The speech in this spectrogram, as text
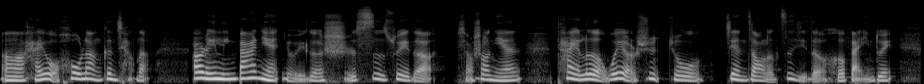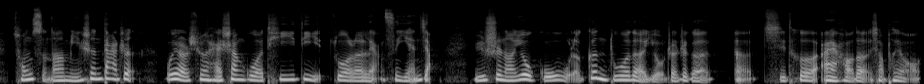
呃，还有后浪更强的。二零零八年，有一个十四岁的小少年泰勒·威尔逊就建造了自己的核反应堆，从此呢名声大振。威尔逊还上过 TED 做了两次演讲，于是呢又鼓舞了更多的有着这个。呃，奇特爱好的小朋友。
